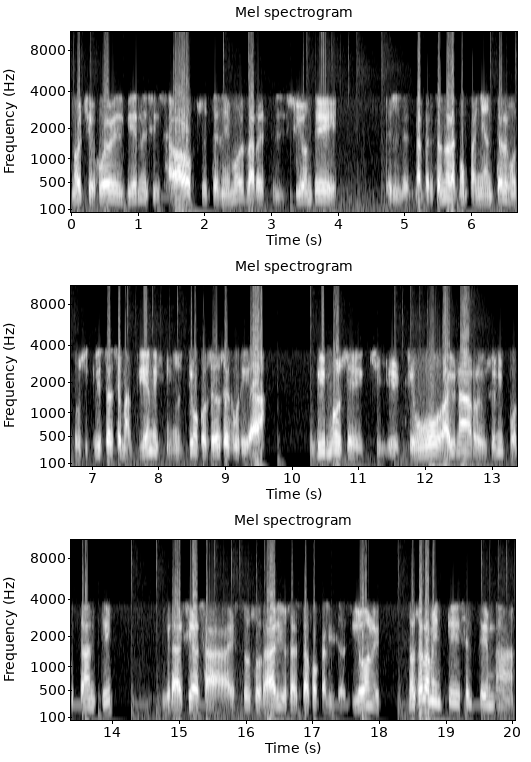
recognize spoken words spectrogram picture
noche, jueves, viernes y sábado. Tenemos la restricción de la persona, el acompañante del motociclista se mantiene. En el último Consejo de Seguridad vimos eh, eh, que, hubo, hay una reducción importante gracias a estos horarios, a esta focalización. No solamente es el tema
